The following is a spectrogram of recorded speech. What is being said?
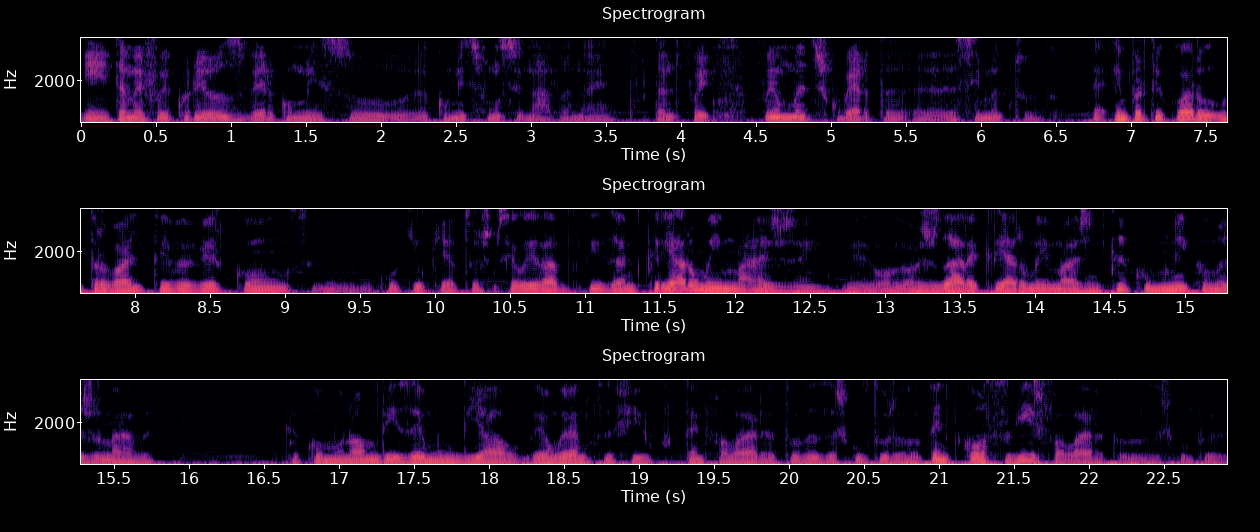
e também foi curioso ver como isso, como isso funcionava. Não é? Portanto, foi, foi uma descoberta uh, acima de tudo. É, em particular, o, o, trabalho teve a ver com, com aquilo que é a tua especialidade de design, criar uma imagem, eh, ou ajudar a criar uma imagem que comunica uma jornada que, como o nome diz, é mundial, é um grande desafio, porque tem de falar a todas as culturas, ou tem de conseguir falar a todas as culturas.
